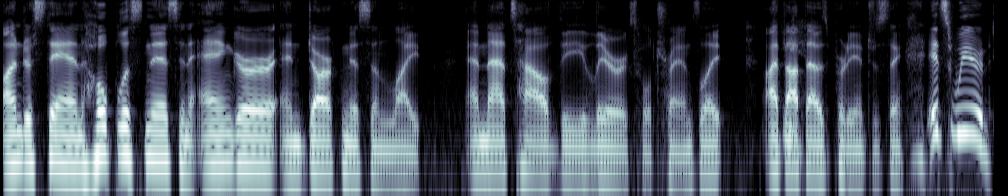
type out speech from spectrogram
understand hopelessness and anger and darkness and light. And that's how the lyrics will translate. I thought that was pretty interesting. It's weird.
